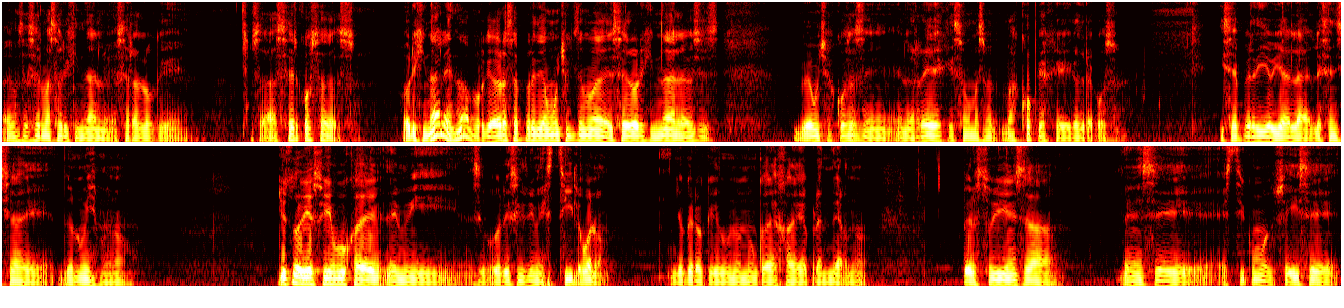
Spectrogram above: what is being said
A mí me gusta ser más original, ¿no? hacer algo que. O sea, hacer cosas originales, ¿no? Porque ahora se ha perdido mucho el tema de ser original. A veces veo muchas cosas en, las redes que son más, más copias que, otra cosa. y se ha perdido ya la, esencia de, de, uno mismo, ¿no? Yo todavía estoy en busca de, mi, se podría decir, de mi estilo. Bueno, yo creo que uno nunca deja de aprender, ¿no? Pero estoy en esa, en ese, estoy como se dice,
